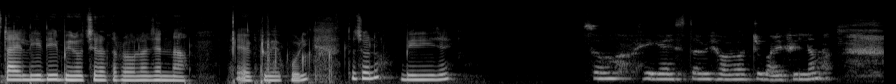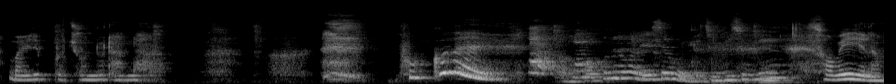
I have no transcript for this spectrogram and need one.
স্টাইল দিয়ে দিয়ে বেরোচ্ছে না। তারপর বললাম যে না একটু এ পড়ি। তো চলো, বেরিয়ে যাই। সো এই গাইস তো আমি সবেমাত্র বাড়ি ফিরলাম। বাইরে প্রচণ্ড ঠান্ডা। ফুকুলে সবেই এলাম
